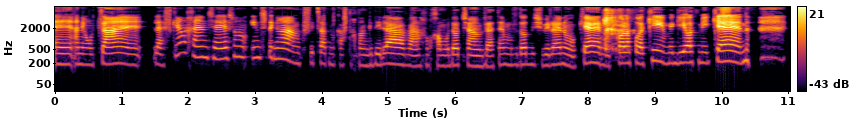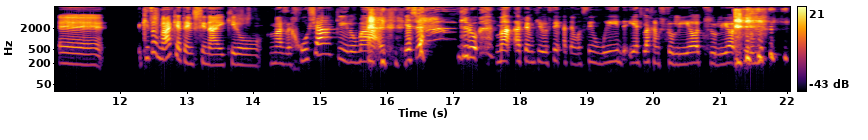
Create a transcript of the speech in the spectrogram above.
אה, אני רוצה אה, להזכיר לכם שיש לנו אינסטגרם, קפיצת מקף תחתון גדילה, ואנחנו חמודות שם, ואתם עובדות בשבילנו, כן, כל הפרקים מגיעות מכן. קיצור, מה הקטע עם סיני? כאילו, מה זה חושה? כאילו, מה, יש, כאילו, מה, אתם כאילו עושים, אתם עושים וויד, יש לכם סוליות, סוליות, כאילו...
